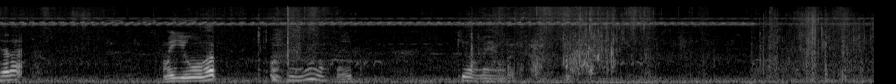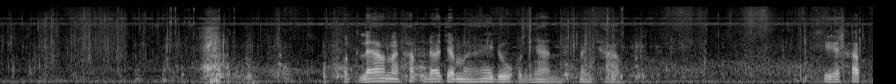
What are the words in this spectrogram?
ซะละไม่อยู่ครับเกี่ยวแรงไปหมดแล้วนะครับเดี๋ยวจะมาให้ดูผลงานในเช้าโอเคครับ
